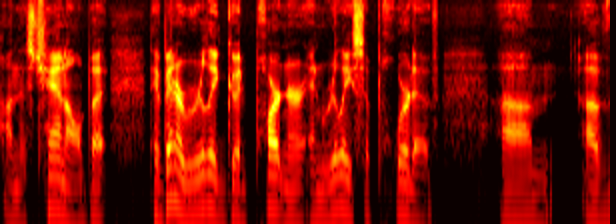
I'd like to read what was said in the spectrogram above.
on this channel, but they've been a really good partner and really supportive um, of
